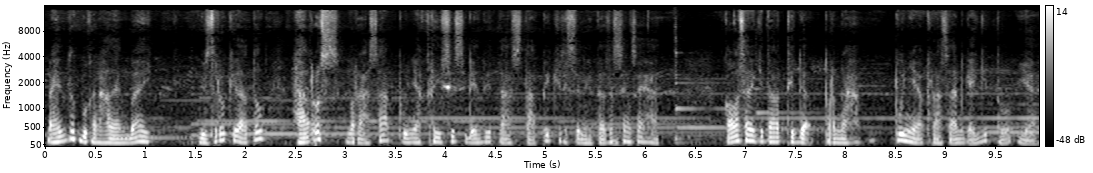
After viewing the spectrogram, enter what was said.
Nah itu bukan hal yang baik. Justru kita tuh harus merasa punya krisis identitas tapi krisis identitas yang sehat. Kalau saya kita tidak pernah punya perasaan kayak gitu ya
